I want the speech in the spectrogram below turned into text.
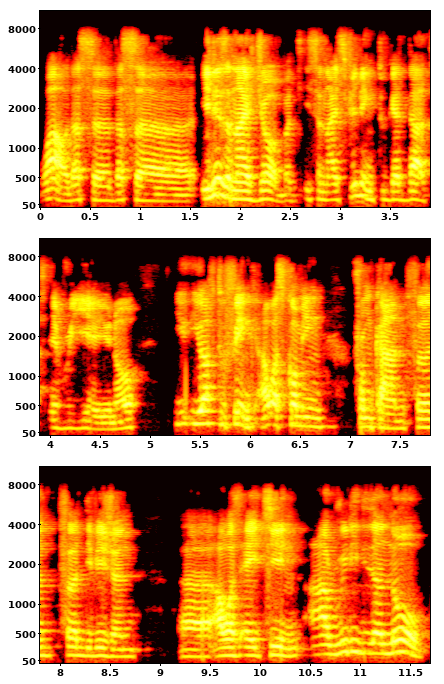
wow, that's a that's a it is a nice job, but it's a nice feeling to get that every year. You know, you, you have to think. I was coming from Cannes, third third division. Uh, I was 18. I really didn't know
